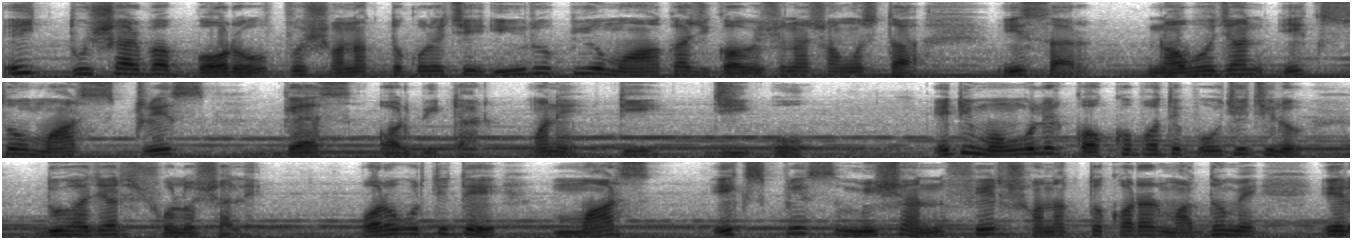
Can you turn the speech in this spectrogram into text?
এই তুষার বা বরফ শনাক্ত করেছে ইউরোপীয় মহাকাশ গবেষণা সংস্থা এসার নভোযান এক্সো মার্স ট্রেস গ্যাস অরবিটার মানে টিজিও। এটি মঙ্গলের কক্ষপথে পৌঁছেছিল দু হাজার ষোলো সালে। পরবর্তীতে মার্স এক্সপ্রেস মিশন ফের শনাক্ত করার মাধ্যমে এর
